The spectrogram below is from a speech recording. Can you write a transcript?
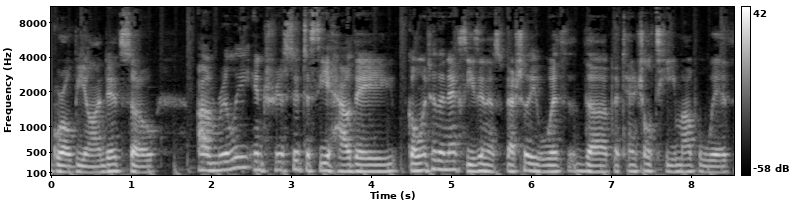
grow beyond it. So I'm really interested to see how they go into the next season, especially with the potential team up with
